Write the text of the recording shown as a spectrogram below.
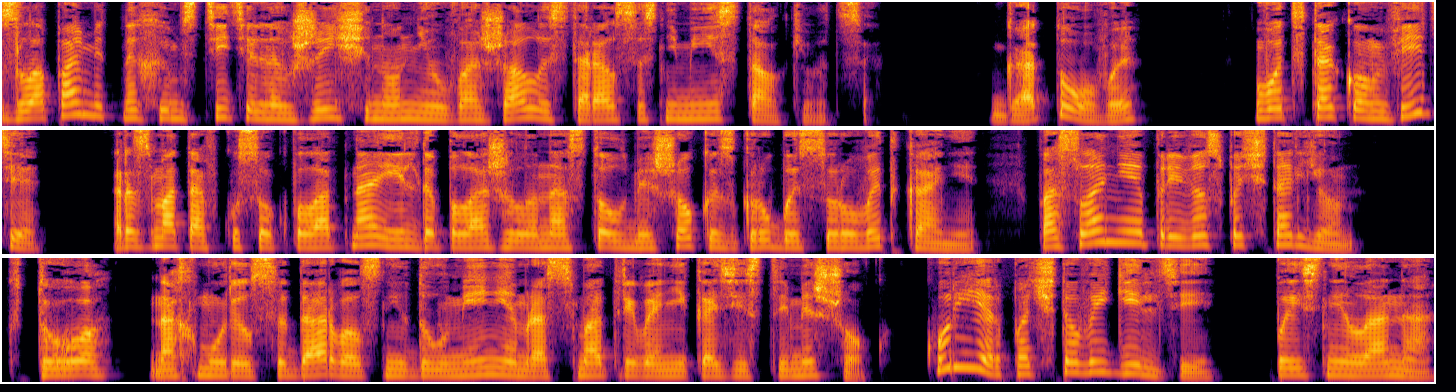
Злопамятных и мстительных женщин он не уважал и старался с ними не сталкиваться. «Готовы». Вот в таком виде, размотав кусок полотна, Ильда положила на стол мешок из грубой суровой ткани. Послание привез почтальон. «Кто?» — нахмурился Дарвал с недоумением, рассматривая неказистый мешок. «Курьер почтовой гильдии», — пояснила она.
